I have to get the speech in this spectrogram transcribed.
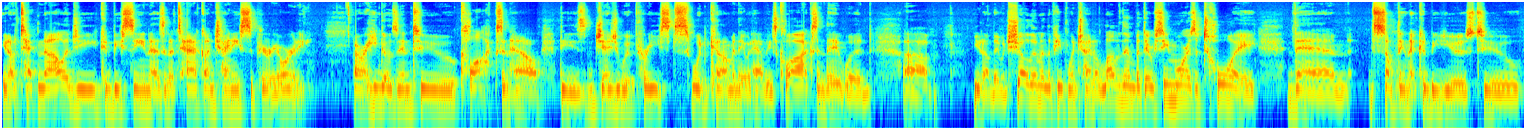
You know, technology could be seen as an attack on Chinese superiority. All right, he goes into clocks and how these Jesuit priests would come and they would have these clocks and they would, um, you know, they would show them and the people in China loved them, but they were seen more as a toy than something that could be used to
